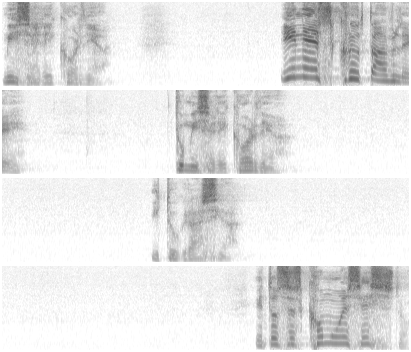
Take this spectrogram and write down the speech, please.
misericordia. Inescrutable tu misericordia y tu gracia. Entonces, ¿cómo es esto?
